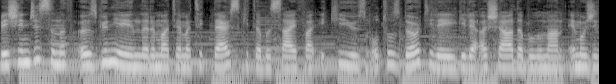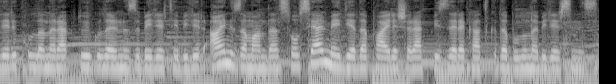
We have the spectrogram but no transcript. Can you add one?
5. Sınıf Özgün Yayınları Matematik Ders Kitabı sayfa 234 ile ilgili aşağıda bulunan emojileri kullanarak duygularınızı belirtebilir aynı zamanda sosyal medyada paylaşarak bizlere katkıda bulunabilirsiniz.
